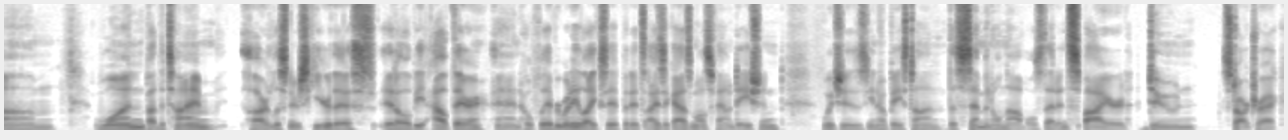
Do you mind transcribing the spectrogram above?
Um, one by the time our listeners hear this, it'll be out there, and hopefully everybody likes it. But it's Isaac Asimov's Foundation, which is you know based on the seminal novels that inspired Dune, Star Trek,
